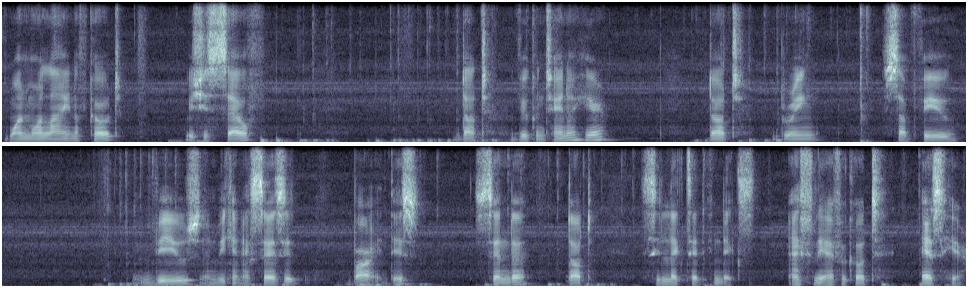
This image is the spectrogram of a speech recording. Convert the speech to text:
one more line of code which is self dot view container here dot bring subview views. And we can access it by this sender dot selected index. Actually I forgot s here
